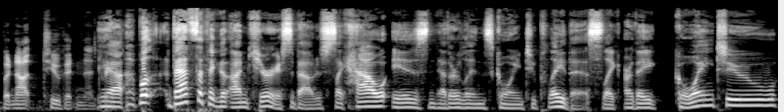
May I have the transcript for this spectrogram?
but not too good an entry. Yeah. Well, that's the thing that I'm curious about. Is just like, how is Netherlands going to play this? Like, are they going to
